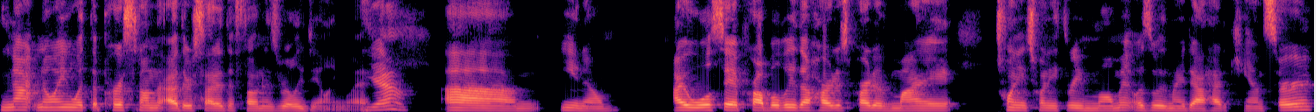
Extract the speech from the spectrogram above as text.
Not knowing what the person on the other side of the phone is really dealing with. Yeah. Um you know i will say probably the hardest part of my 2023 moment was when my dad had cancer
